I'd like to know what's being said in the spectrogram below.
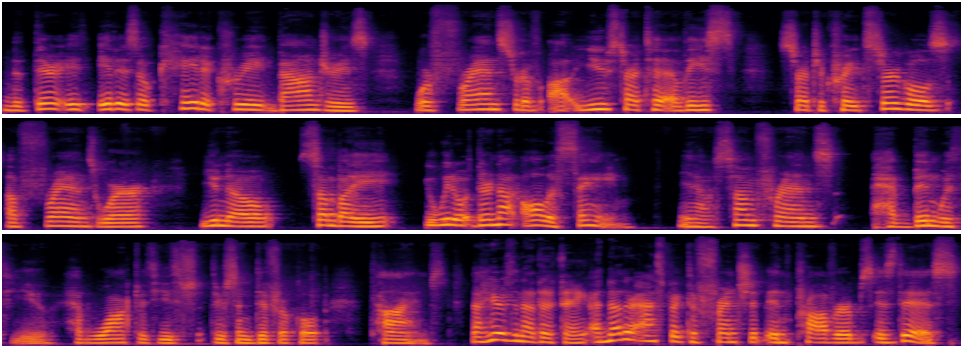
that there is, it is okay to create boundaries where friends sort of uh, you start to at least start to create circles of friends where you know somebody we don't they're not all the same. You know, some friends have been with you, have walked with you through some difficult times. Now, here's another thing. Another aspect of friendship in Proverbs is this.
